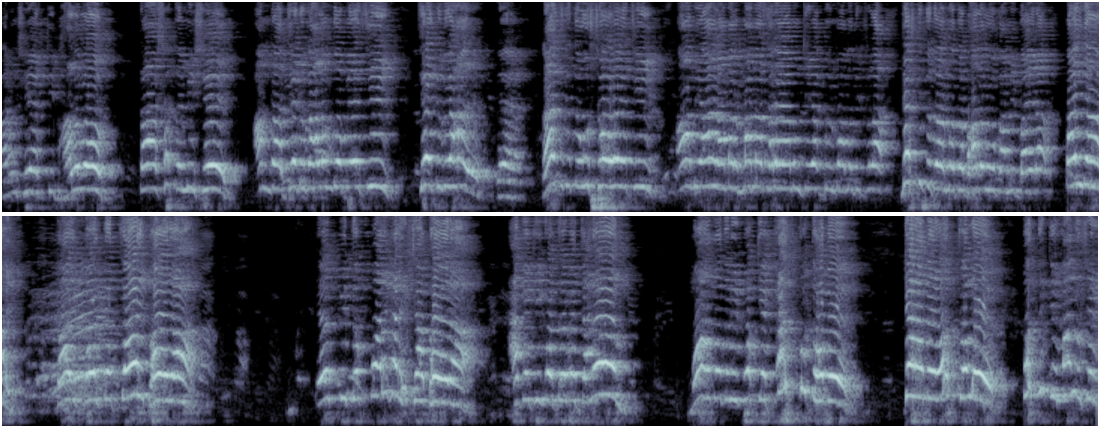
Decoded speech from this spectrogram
কারণ সে একটি ভালো লোক, তার সাথে মিশে আমরা যেটুকু নেতৃত্ব দেওয়ার মতো ভালো লোক আমি ভাইয়েরা পাই নাই। তাই বলতে চাই ভাইয়েরা, এমপি তো পরেকার হিসাব ভাইয়েরা। আগে কি করতে হবে জানেন? মোহাম্মদ আলীর পক্ষে কাজ করতে হবে। গ্রামের অঞ্চলে প্রত্যেকটি মানুষের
